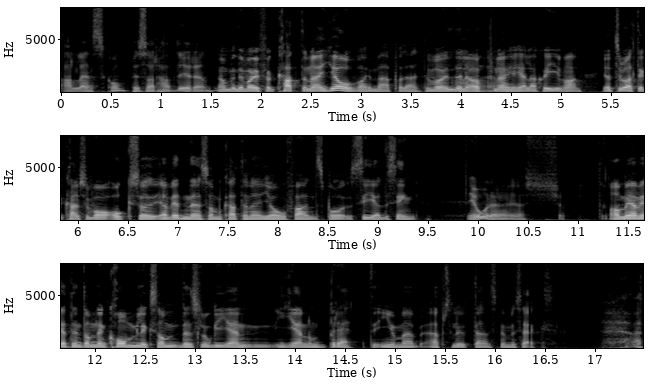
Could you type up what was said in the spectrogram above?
Alla ens kompisar hade ju den. Ja men det var ju för Katterna Joe var ju med på den. Det var ju, den Ja, öppnade ju hela skivan. Jag tror att det kanske var också, jag vet inte ens om Katterna Joe fanns på CD-singel. Jo, det har jag köpt. Ja men jag vet inte om den kom liksom, den slog igen, igenom brett i och med Absolute Dance nummer 6. Jag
